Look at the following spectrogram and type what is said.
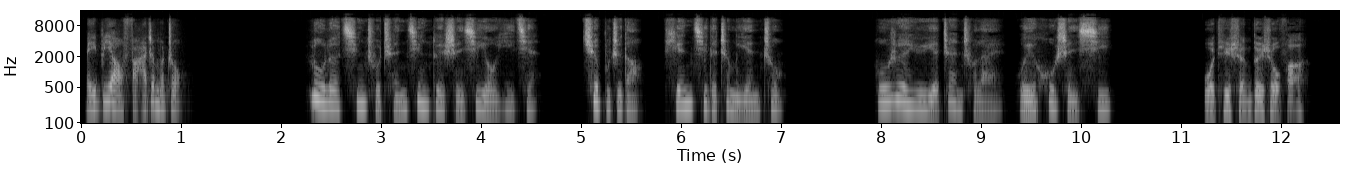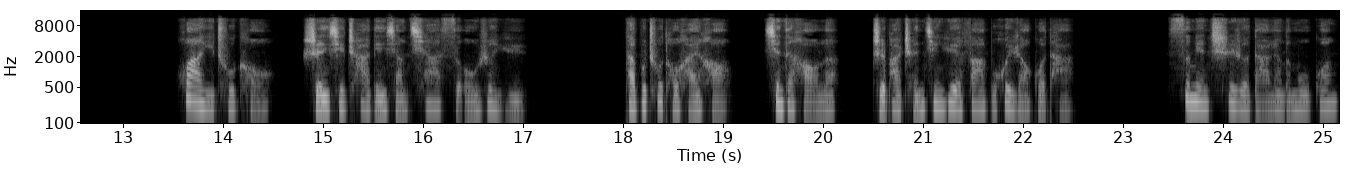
没必要罚这么重。”陆乐清楚陈静对沈西有意见，却不知道偏激的这么严重。吴润玉也站出来维护沈西。我替沈队受罚。话一出口，沈西差点想掐死欧润玉。他不出头还好，现在好了，只怕陈静越发不会饶过他。四面炽热打量的目光，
